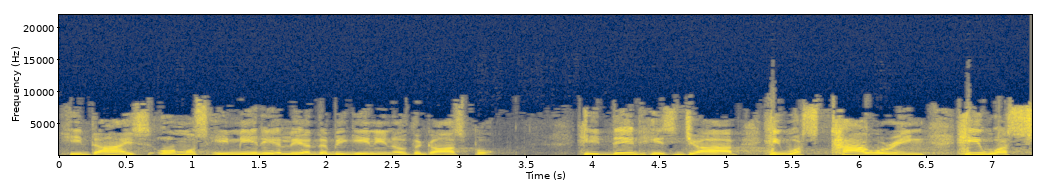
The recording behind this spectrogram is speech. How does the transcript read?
He dies almost immediately at the beginning of the gospel. He did his job. He was towering. He was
